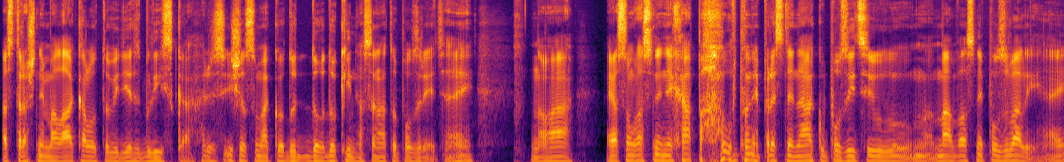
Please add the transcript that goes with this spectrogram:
a strašne ma lákalo to vidieť zblízka. Že išiel som ako do, do, do kina sa na to pozrieť. Hej. No a ja som vlastne nechápal úplne presne na akú pozíciu ma vlastne pozvali, hej?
